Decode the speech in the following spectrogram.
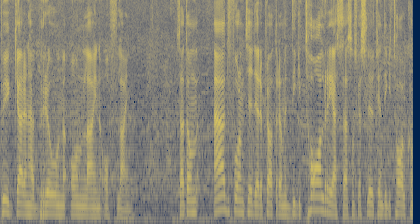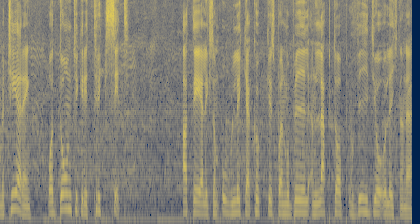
bygga den här bron online offline. Så att om Adform tidigare pratade om en digital resa som ska sluta i en digital konvertering och att de tycker det är trixigt att det är liksom olika cookies på en mobil, en laptop och video och liknande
